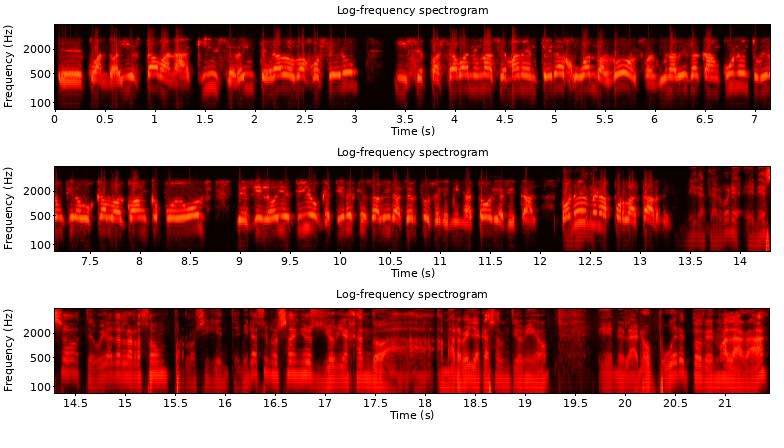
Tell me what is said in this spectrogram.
eh, cuando ahí estaban a 15, 20 grados bajo cero, y se pasaban una semana entera jugando al golf. Alguna vez a Cancún tuvieron que ir a buscarlo al campo de golf, decirle, oye tío, que tienes que salir a hacer tus eliminatorias y tal. Ponérmelas por la tarde. Mira, Carbone, en eso te voy a dar la razón por lo siguiente. Mira, hace unos años yo viajando a, Marbella, casa de un tío mío, en el aeropuerto de Málaga,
